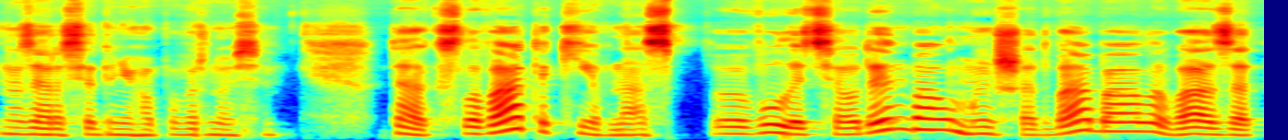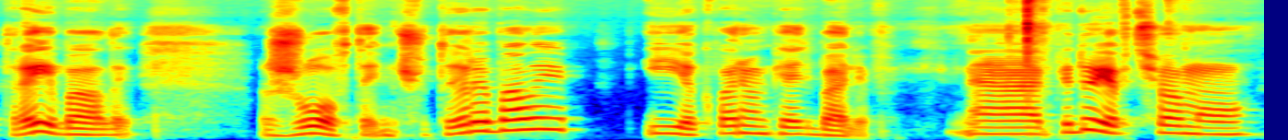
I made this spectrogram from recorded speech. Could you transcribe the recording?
Ну, зараз я до нього повернуся. Так, слова такі в нас: вулиця 1 бал, миша 2 бали, ваза 3 бали, жовтень 4 бали і акваріум 5 балів. Е, Піду я в цьому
